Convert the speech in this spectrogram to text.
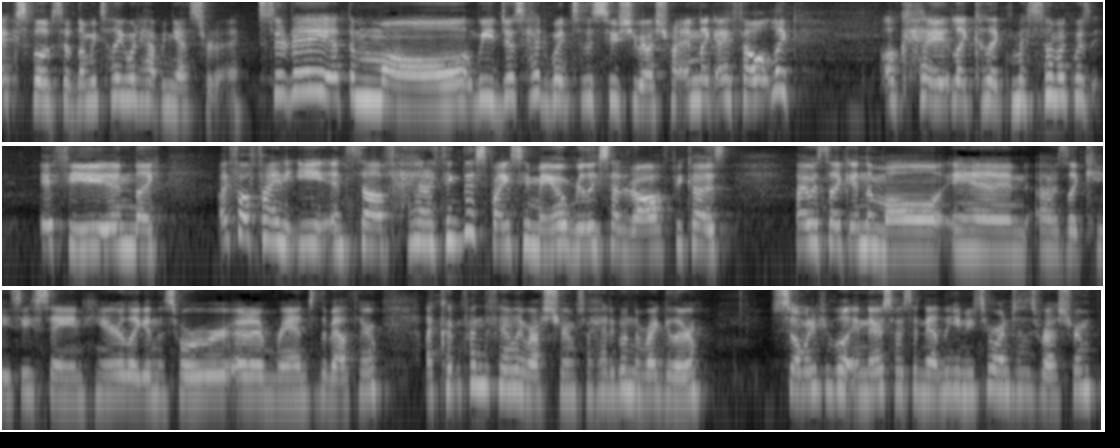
explosive. Let me tell you what happened yesterday. Yesterday at the mall, we just had went to the sushi restaurant and like I felt like okay, like like my stomach was iffy and like I felt fine to eat and stuff. And I think the spicy mayo really set it off because I was like in the mall and I was like Casey staying here, like in the store and I ran to the bathroom. I couldn't find the family restroom, so I had to go in the regular. So many people in there, so I said, Natalie, you need to run to this restroom,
